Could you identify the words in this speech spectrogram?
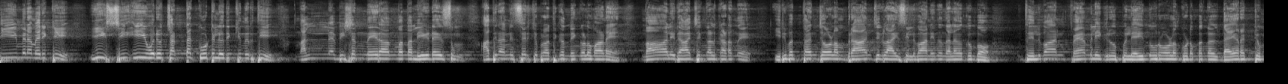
ടീമിനെ മെരുക്കി ഈ സി- ഈ ഒരു ചട്ടക്കൂട്ടിൽ ഒതുക്കി നിർത്തി നല്ല വിഷൻ നേരാൻ വന്ന ലീഡേഴ്സും അതിനനുസരിച്ച് പ്രവർത്തിക്കുന്ന നിങ്ങളുമാണ്. നാല് രാജ്യങ്ങൾ കടന്ന് ഇരുപത്തഞ്ചോളം ബ്രാഞ്ചുകളായി സിൽവാൻ ഇന്ന് നിലനിൽക്കുമ്പോൾ സിൽവാൻ ഫാമിലി ഗ്രൂപ്പിൽ എഴുന്നൂറോളം കുടുംബങ്ങൾ ഡയറക്റ്റും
